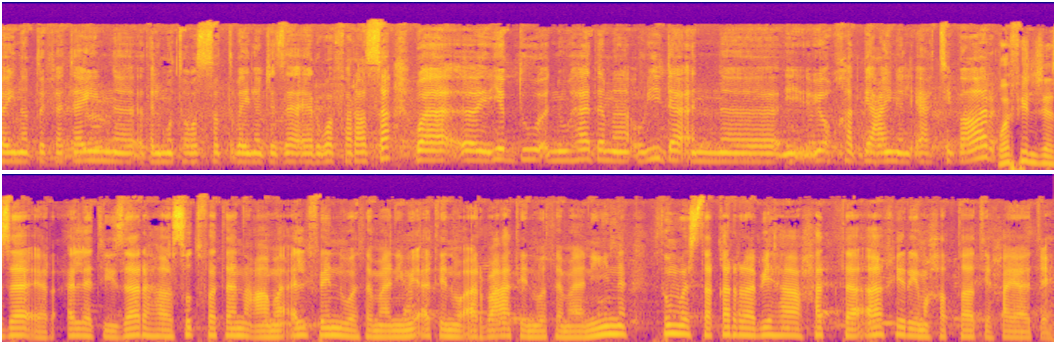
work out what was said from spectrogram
بين الضفتين المتوسط بين الجزائر وفرنسا. ويبدو أنه هذا ما أريد أن يؤخذ بعين الاعتبار. وفي الجزائر التي زارها صدفة عام 1884 1980 ثم استقر بها حتى آخر محطات حياته.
